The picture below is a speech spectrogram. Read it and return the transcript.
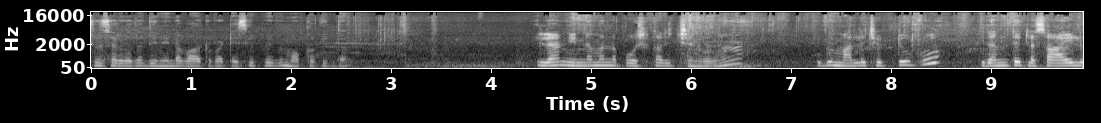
చూసారు కదా దీని నిండా వాటర్ పట్టేసి ఇప్పుడు ఇవి మొక్కకిద్దాం ఇలా నిన్న మొన్న పోషకాలు ఇచ్చాను కదా ఇప్పుడు మల్లె చెట్టుకు ఇదంతా ఇట్లా సాయిల్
